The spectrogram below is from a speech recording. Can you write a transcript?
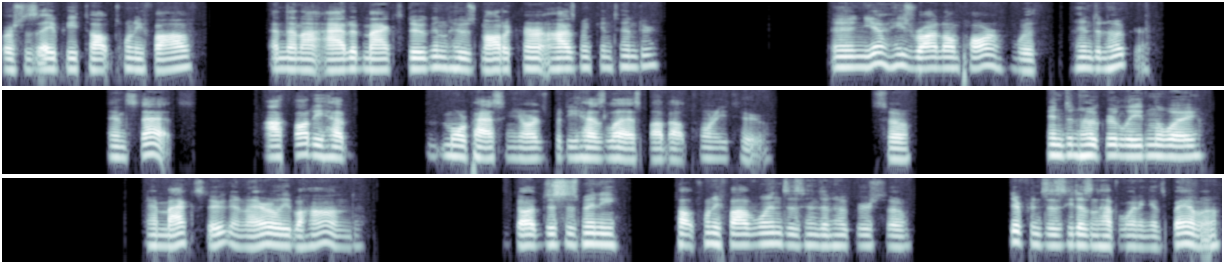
versus AP top twenty five, and then I added Max Duggan, who's not a current Heisman contender, and yeah, he's right on par with Hendon Hooker. And stats, I thought he had more passing yards, but he has less by about twenty two. So, Hendon Hooker leading the way, and Max Duggan narrowly behind got just as many top 25 wins as Hendon Hooker, so difference is he doesn't have a win against Bama.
